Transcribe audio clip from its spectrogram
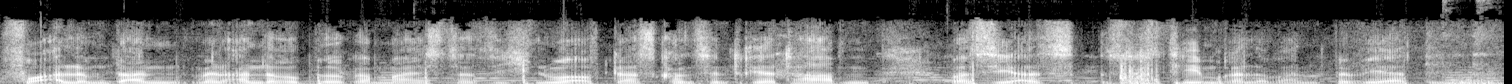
Vor allem dann, wenn andere Bürgermeister sich nur auf das konzentriert haben, was sie als systemrelevant bewerten.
